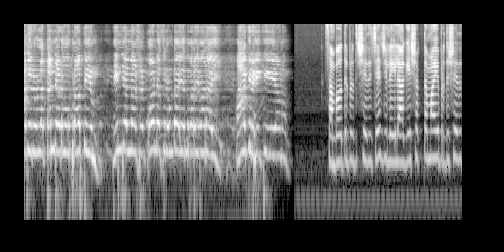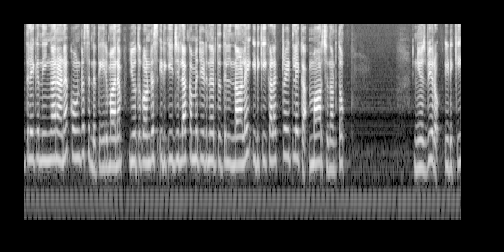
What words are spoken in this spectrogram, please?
അതിനുള്ള തന്റെ അടവും പ്രാപ്തിയും ഇന്ത്യൻ നാഷണൽ കോൺഗ്രസിനുണ്ട് എന്ന് പറയുവാനായി ആഗ്രഹിക്കുകയാണ്. സംഭവത്തിൽ പ്രതിഷേധിച്ച് ജില്ലയിലാകെ ശക്തമായ പ്രതിഷേധത്തിലേക്ക് നീങ്ങാനാണ് കോൺഗ്രസിന്റെ തീരുമാനം. യൂത്ത് കോൺഗ്രസ് ഇടുക്കി ജില്ലാ കമ്മിറ്റിയുടെ നേതൃത്വത്തിൽ നാളെ ഇടുക്കി കളക്ടറേറ്റിലേക്ക് മാർച്ച് നടത്തും. News bureau Idukki.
